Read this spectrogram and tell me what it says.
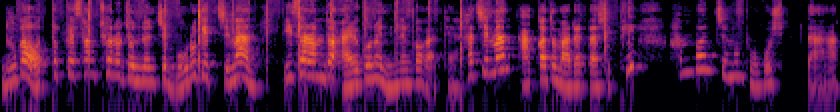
누가 어떻게 상처를 줬는지 모르겠지만 이 사람도 알고는 있는 것 같아. 하지만 아까도 말했다시피 한 번쯤은 보고 싶 다.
